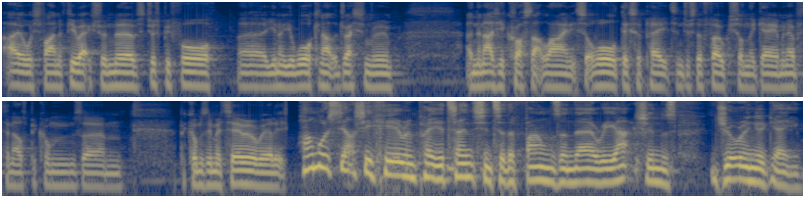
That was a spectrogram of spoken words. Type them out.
I always find a few extra nerves just before uh, you know you're walking out the dressing room, and then as you cross that line, it sort of all dissipates and just a focus on the game, and everything else becomes. Um, becomes immaterial really. How much do you actually hear and pay attention to the fans and their reactions during a game?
